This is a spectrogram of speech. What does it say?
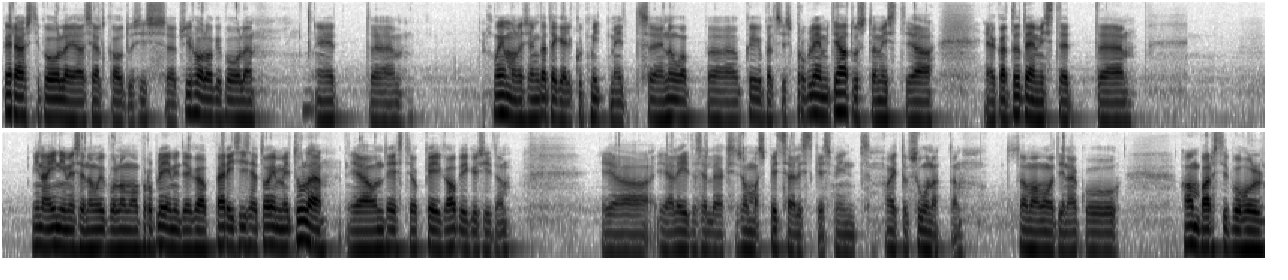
perearsti poole ja sealtkaudu siis psühholoogi poole, et võimalusi on ka tegelikult mitmeid, see nõuab kõigepealt siis probleemi teadvustamist ja ja ka tõdemist, et äh, mina inimesena võib-olla oma probleemidega päris ise toime ei tule ja on täiesti okei okay ka abi küsida. ja, ja leida selle jaoks siis oma spetsialist, kes mind aitab suunata. samamoodi nagu hambaarsti puhul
